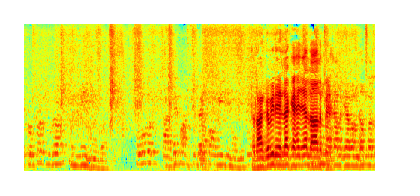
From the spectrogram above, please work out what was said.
ਪ੍ਰੋਪਰ ਪੂਰਾ 19 ਹੋਊਗਾ ਉਹ 5.5 ਦਾ ਪੌਣੀ ਦੀ ਹੋਊਗੀ ਰੰਗ ਵੀ ਦੇਖ ਲੈ ਕਿਹੇ ਜਿਹਾ ਲਾਲ ਪਿਆ। ਚੱਲ ਗਿਆ ਹੁੰਦਾ ਪਰ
